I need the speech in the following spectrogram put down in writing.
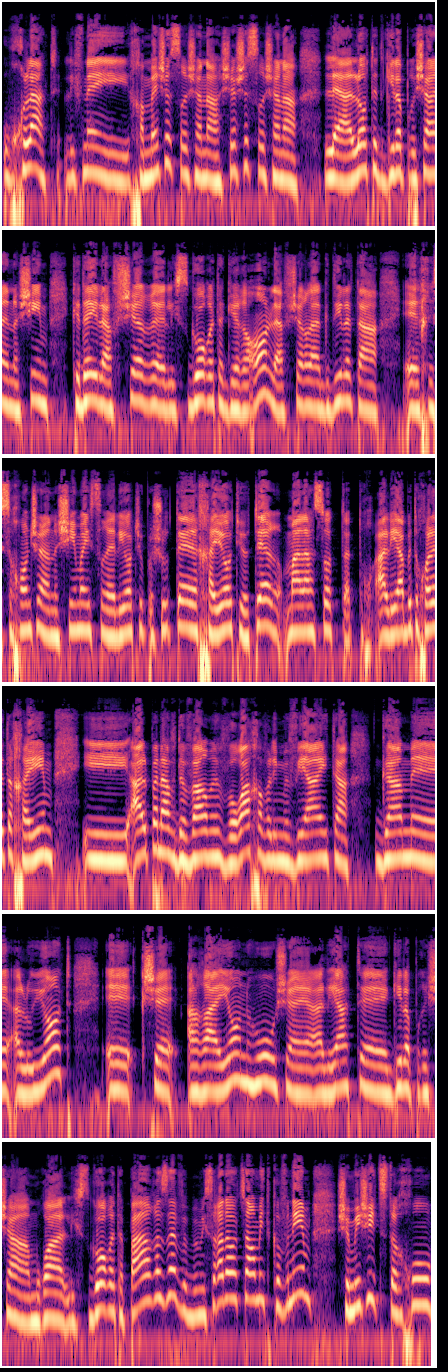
הוחלט לפני 15 שנה, 16 שנה, להעלות את גיל הפרישה לנשים כדי לאפשר אה, לסגור את הגירעון, לאפשר להגדיל את החיסכון של הנשים הישראליות שפשוט אה, חיות יותר. מה לעשות, העלייה בתוחלת החיים היא על פניו דבר מבורך, אבל היא מביאה איתה גם אה, עלויות. כשהרעיון הוא שעליית גיל הפרישה אמורה לסגור את הפער הזה, ובמשרד האוצר מתכוונים שמי שיצטרכו...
